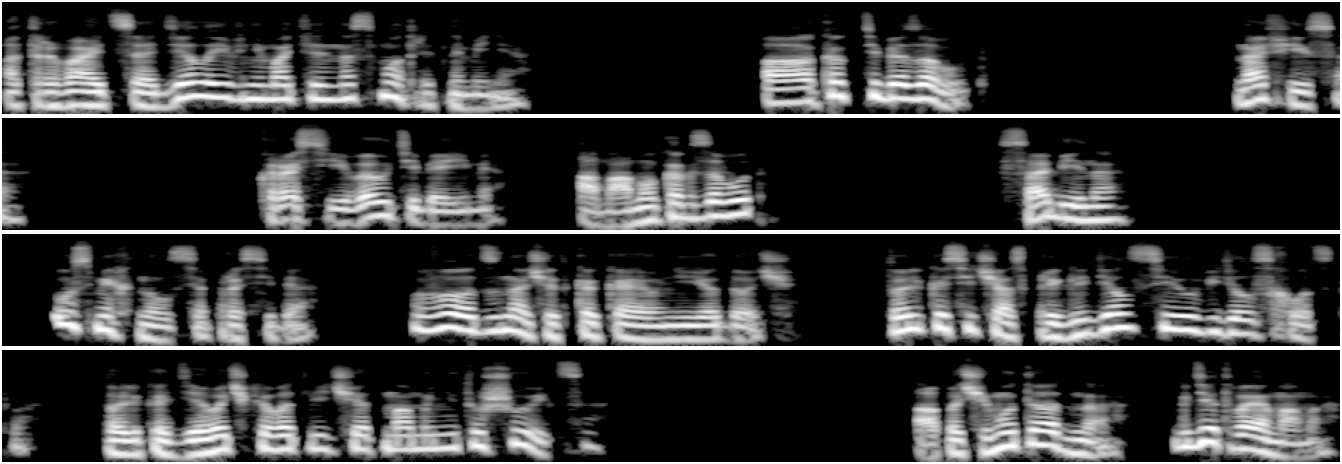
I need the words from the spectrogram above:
Отрывается от дела и внимательно смотрит на меня. «А как тебя зовут?» «Нафиса». «Красивое у тебя имя. А маму как зовут?» «Сабина». Усмехнулся про себя. Вот, значит, какая у нее дочь. Только сейчас пригляделся и увидел сходство. Только девочка, в отличие от мамы, не тушуется. «А почему ты одна? Где твоя мама?»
